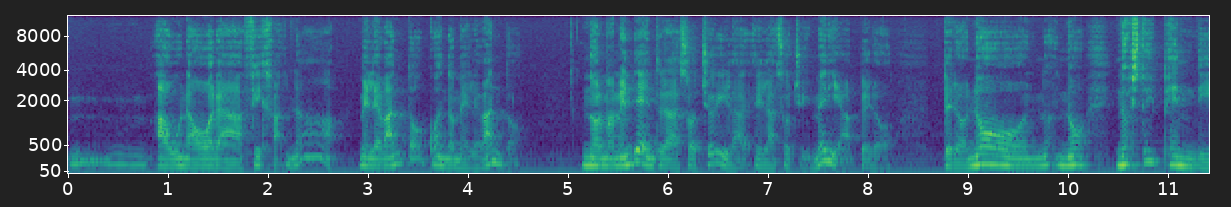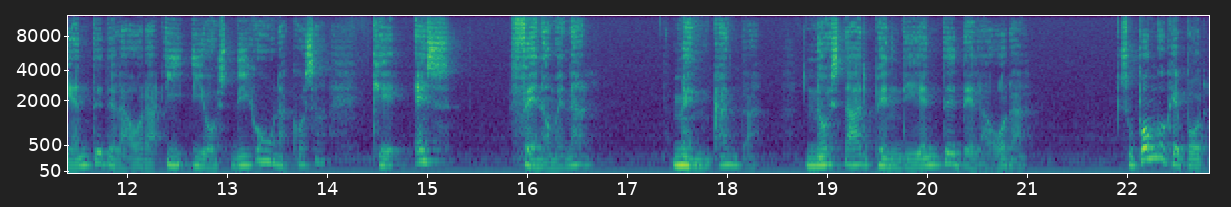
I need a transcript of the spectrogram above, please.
mm, a una hora fija. No, me levanto cuando me levanto. Normalmente entre las 8 y, las ocho y media, pero, pero no, no, no, estoy pendiente de la hora. Y, y os digo una cosa que es fenomenal. Me encanta no estar pendiente de la hora. Supongo que por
